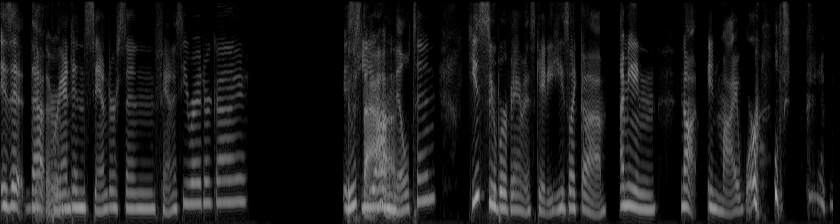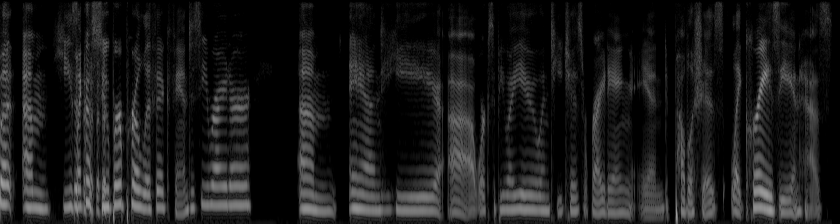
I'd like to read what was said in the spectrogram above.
is it that they're- brandon sanderson fantasy writer guy is Who's he our that? milton he's super famous katie he's like uh i mean not in my world but um he's like a super prolific fantasy writer um and he uh works at BYU and teaches writing and publishes like crazy and has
